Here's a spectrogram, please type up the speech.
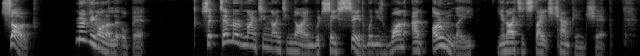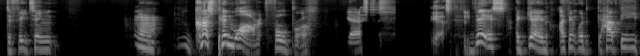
So, moving on a little bit. September of 1999 would see Sid win his one and only United States Championship, defeating mm, Chris Benoit at Fall Brawl. Yes. Yes. This, again, I think would have the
